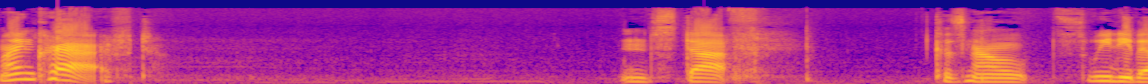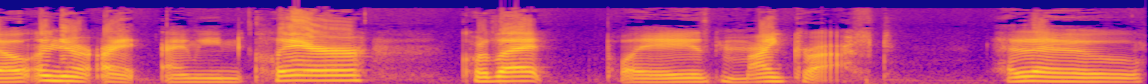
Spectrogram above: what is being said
Minecraft. And stuff. Because now Sweetie Belle, uh, no, I, I mean Claire Corlett plays Minecraft. Hello,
